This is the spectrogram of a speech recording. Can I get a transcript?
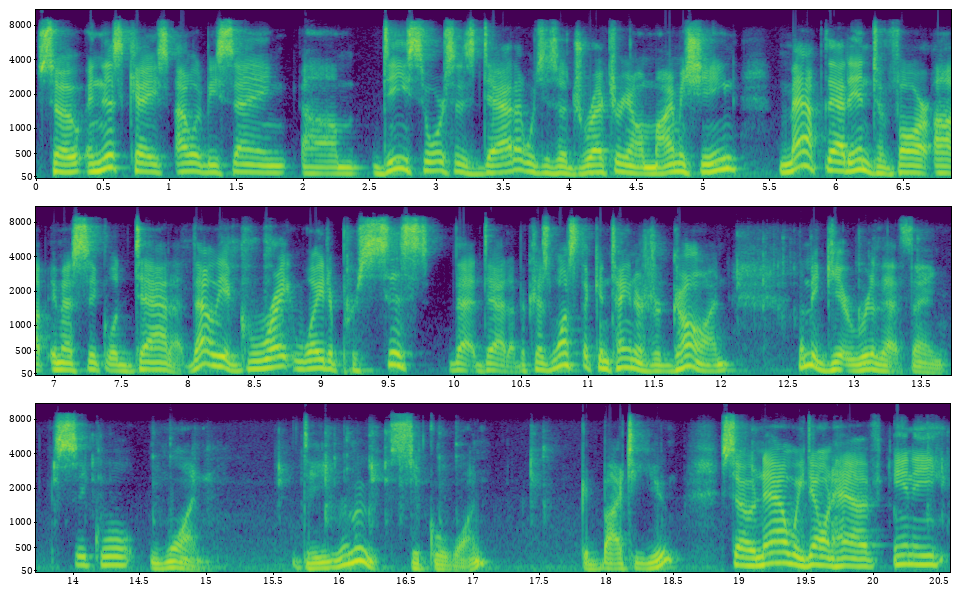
So in this case, I would be saying um, D sources data, which is a directory on my machine, map that into var op MS SQL data. That would be a great way to persist that data because once the containers are gone, let me get rid of that thing. SQL 1, D remove SQL 1. Goodbye to you. So now we don't have any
